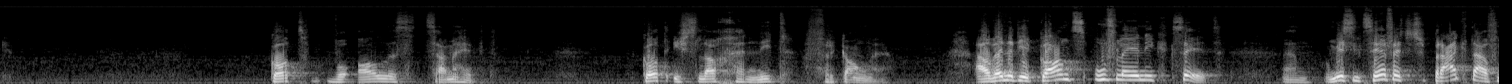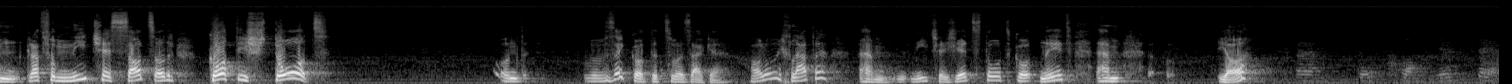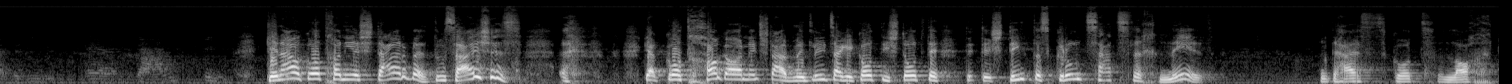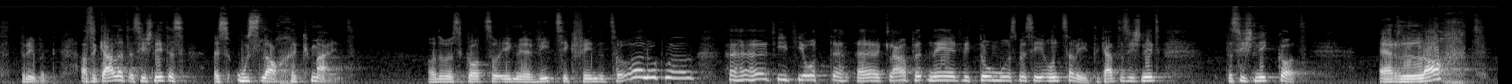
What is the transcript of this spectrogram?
Gott, wo alles zusammenhält. Gott ist das Lachen nicht vergangen. Auch wenn er die ganze Auflehnung sieht. Ähm, und wir sind sehr fest geprägt auf dem, gerade vom Nietzsche-Satz, oder? Gott ist tot. Und was soll Gott dazu sagen? Hallo, ich lebe. Ähm, Nietzsche ist jetzt tot, Gott nicht. Ähm, ja. Genau, Gott kann nie sterben. Du sagst es. Ja, Gott kann gar nicht sterben. Wenn die Leute sagen, Gott ist tot, dann, dann stimmt das grundsätzlich nicht. Und dann heisst es, Gott lacht drüber. Also, gell, das ist nicht ein, ein Auslachen gemeint. Oder was Gott so irgendwie witzig findet, so, oh, schau mal, die Idioten, äh, glauben nicht, wie dumm muss man sein und so weiter. Gell? Das ist nicht, das ist nicht Gott. Er lacht,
